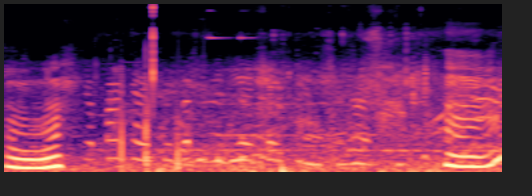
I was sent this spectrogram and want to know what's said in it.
Hı. Hı.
